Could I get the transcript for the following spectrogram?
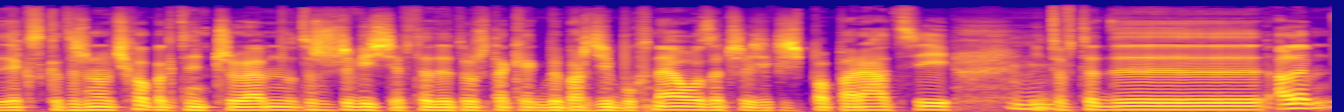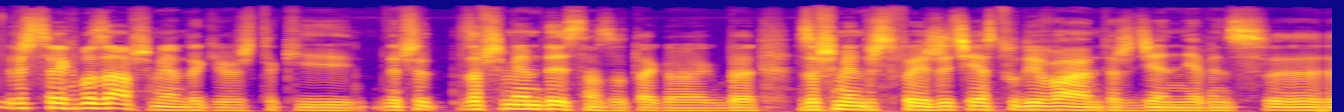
e, jak z Katarzyną Cichopek tańczyłem, no to rzeczywiście wtedy to już tak jakby bardziej buchnęło, zaczęli jakieś paparazzi i to wtedy, ale wiesz co, ja chyba zawsze miałem takiego, taki, znaczy zawsze miałem dystans do tego jakby, zawsze miałem też swoje życie, ja studiowałem też dziennie, więc y,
